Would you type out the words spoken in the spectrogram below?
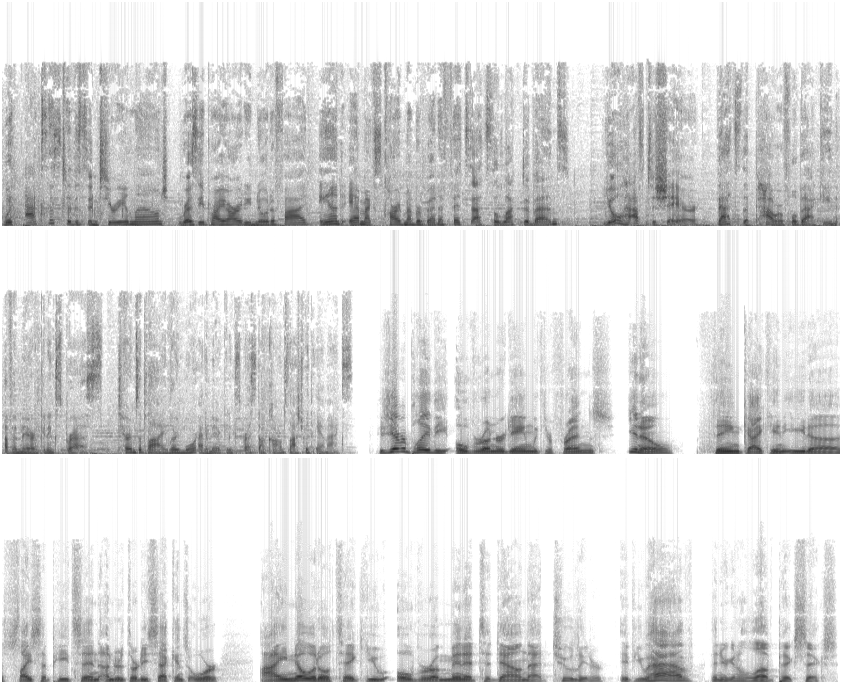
With access to the Centurion Lounge, Resy Priority Notified, and Amex card member benefits at select events, you'll have to share. That's the powerful backing of American Express. Terms apply. Learn more at americanexpress.com slash with Amex. Did you ever play the over-under game with your friends? You know, think I can eat a slice of pizza in under 30 seconds, or I know it'll take you over a minute to down that two-liter. If you have, then you're going to love Pick Six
